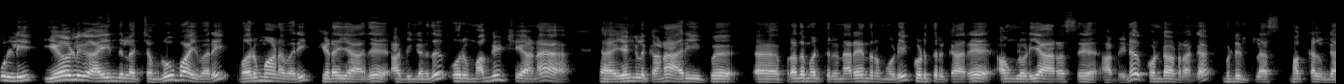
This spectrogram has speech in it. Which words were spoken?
புள்ளி ஏழு ஐந்து லட்சம் ரூபாய் வரை வருமான வரி கிடையாது அப்படிங்கிறது ஒரு மகிழ்ச்சியான எங்களுக்கான அறிவிப்பு. பிரதமர் திரு நரேந்திர மோடி கொடுத்திருக்காரு. அவங்களுடைய அரசு அப்படின்னு கொண்டாடுறாங்க மிடில் கிளாஸ் மக்கள்ங்க.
